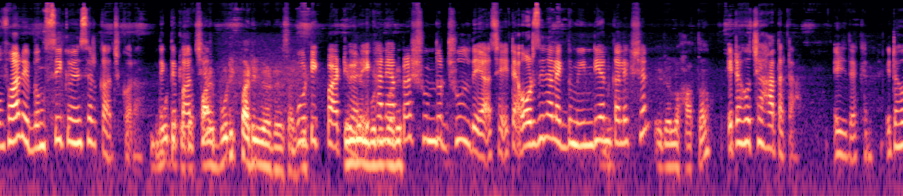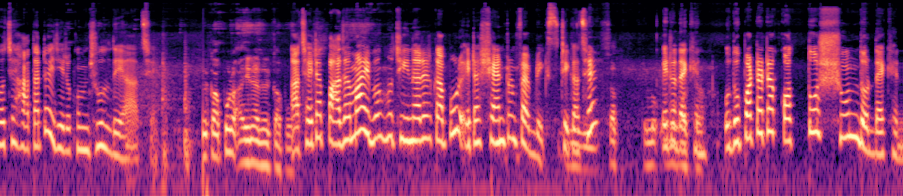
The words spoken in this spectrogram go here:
ওভার এবং সিকোয়েন্সের কাজ করা। দেখতে পাচ্ছেন? Boutique party wear dress boutique party boutique এখানে আপনার সুন্দর ঝুল দেয়া আছে। এটা অরিজিনাল একদম ইন্ডিয়ান কালেকশন এটা হলো হাতা। এটা হচ্ছে হাতাটা। এই দেখেন এটা হচ্ছে হাতাটা এই যে এরকম ঝুল দেয়া আছে। কাপড় আইনারের কাপড়। আচ্ছা এটা পাজামা এবং হচ্ছে ইনারের কাপড় এটা শ্যান্টন ফ্যাব্রিক্স ঠিক আছে? এটা দেখেন ও দোপাট্টাটা কত সুন্দর দেখেন।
